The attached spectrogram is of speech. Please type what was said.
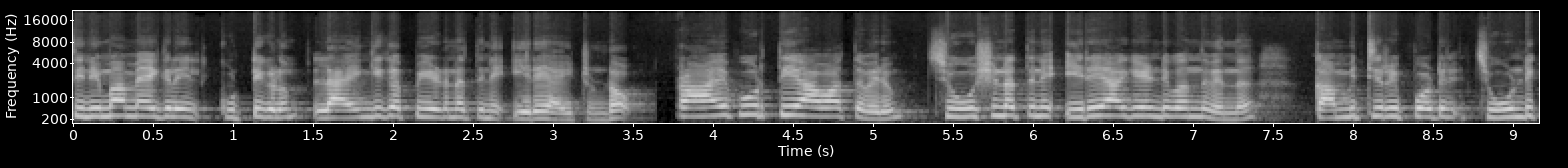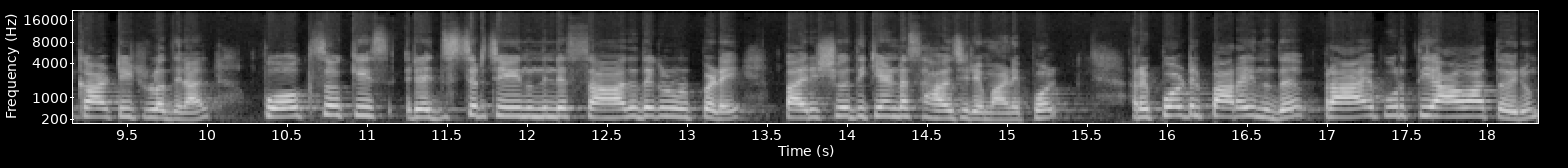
സിനിമാ മേഖലയിൽ കുട്ടികളും ലൈംഗിക പീഡനത്തിന് ഇരയായിട്ടുണ്ടോ? പ്രായപൂർത്തിയാവാത്തവരും ചൂഷണത്തിന് ഇരയാകേണ്ടി വന്നുവെന്ന് കമ്മിറ്റി റിപ്പോർട്ടിൽ ചൂണ്ടിക്കാട്ടിയിട്ടുള്ളതിനാൽ പോക്സോ കേസ് രജിസ്റ്റർ ചെയ്യുന്നതിന്റെ സാധ്യതകൾ ഉൾപ്പെടെ പരിശോധിക്കേണ്ട സാഹചര്യമാണിപ്പോൾ റിപ്പോർട്ടിൽ പറയുന്നത് പ്രായപൂർത്തിയാവാത്തവരും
